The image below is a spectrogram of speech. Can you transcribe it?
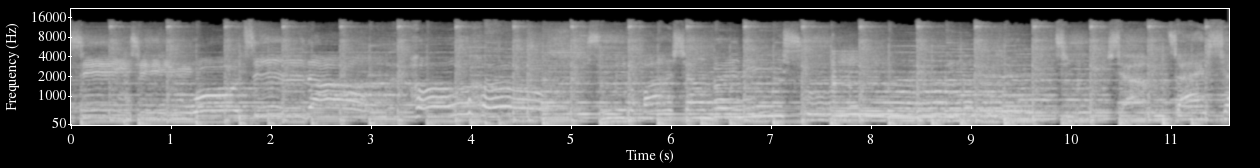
心情我知道，哦哦，许多话想对你说，你的脸，就像在笑，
